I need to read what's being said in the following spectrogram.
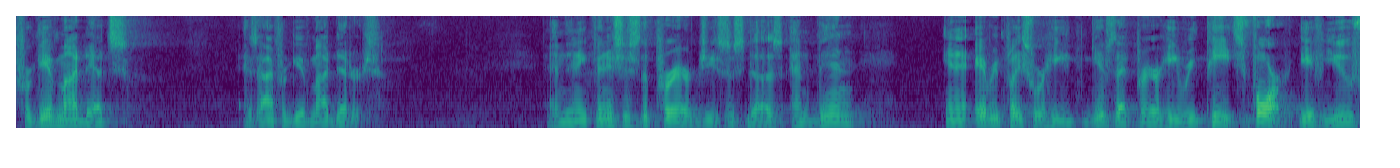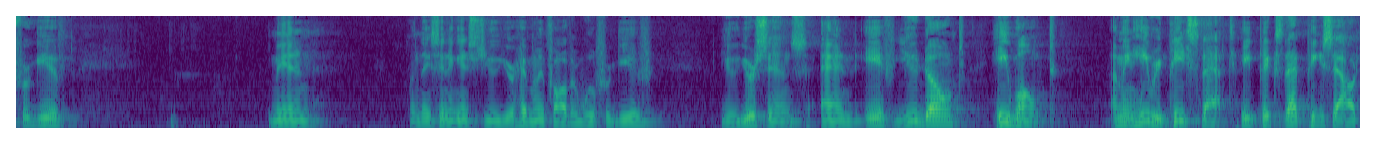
Forgive my debts as I forgive my debtors. And then he finishes the prayer, Jesus does, and then in every place where he gives that prayer, he repeats, For if you forgive men, when they sin against you, your heavenly Father will forgive you your sins. And if you don't, he won't. I mean, he repeats that. He picks that piece out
